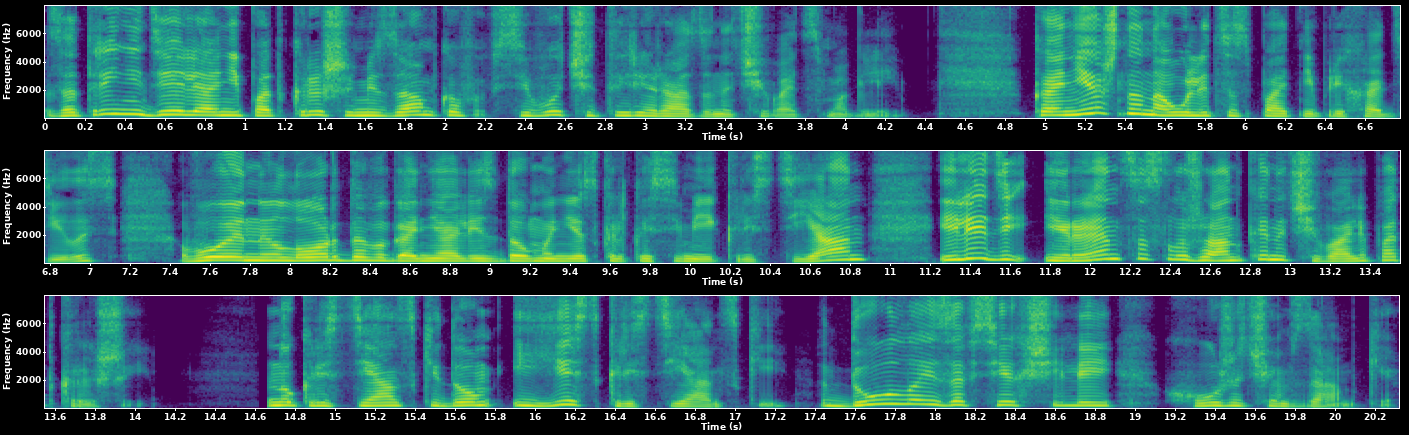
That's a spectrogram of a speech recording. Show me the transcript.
За три недели они под крышами замков всего четыре раза ночевать смогли. Конечно, на улице спать не приходилось. Воины лорда выгоняли из дома несколько семей крестьян, и леди Ирен со служанкой ночевали под крышей. Но крестьянский дом и есть крестьянский. Дуло изо всех щелей хуже, чем в замке.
